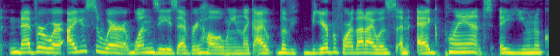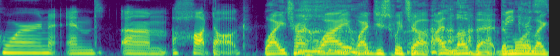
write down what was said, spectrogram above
to never wear. I used to wear onesies every Halloween. Like I, the, the year before that, I was an eggplant, a unicorn, and um, a hot dog. Why you trying? Why why did you switch up? I love that. The more like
